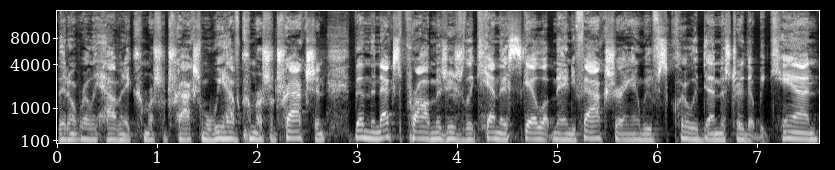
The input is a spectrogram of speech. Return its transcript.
They don't really have any commercial traction. Well we have commercial traction. Then the next problem is usually can they scale up manufacturing? And we've clearly demonstrated that we can.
